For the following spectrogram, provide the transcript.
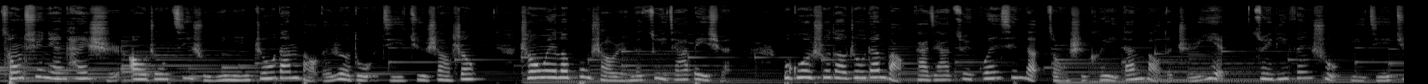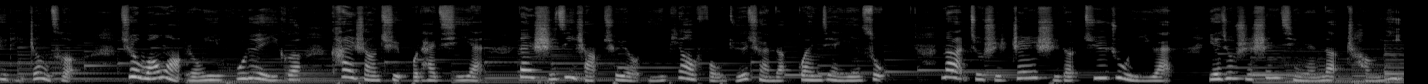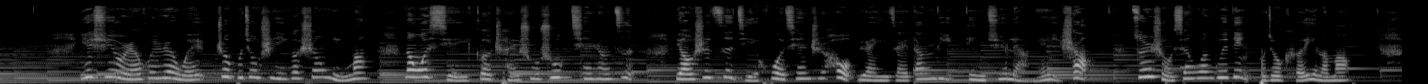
从去年开始，澳洲技术移民周担保的热度急剧上升，成为了不少人的最佳备选。不过，说到周担保，大家最关心的总是可以担保的职业、最低分数以及具体政策，却往往容易忽略一个看上去不太起眼，但实际上却有一票否决权的关键因素，那就是真实的居住意愿，也就是申请人的诚意。也许有人会认为，这不就是一个声明吗？那我写一个陈述书，签上字，表示自己获签之后愿意在当地定居两年以上，遵守相关规定，不就可以了吗？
